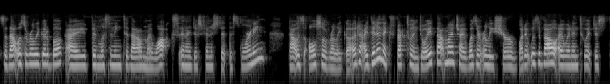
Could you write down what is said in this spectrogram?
So that was a really good book. I've been listening to that on my walks and I just finished it this morning. That was also really good. I didn't expect to enjoy it that much. I wasn't really sure what it was about. I went into it just,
